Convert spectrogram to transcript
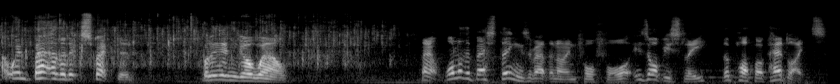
That went better than expected, but it didn't go well. Now, one of the best things about the 944 is obviously the pop-up headlights.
